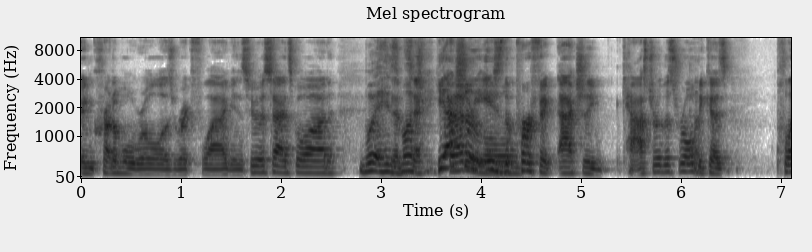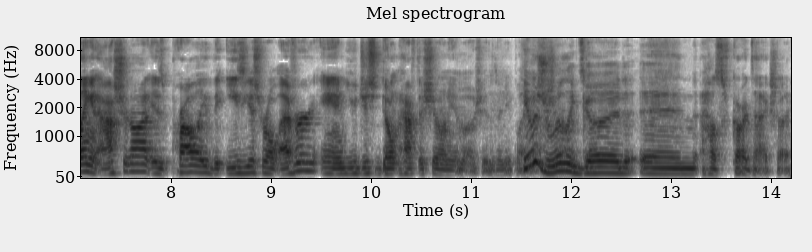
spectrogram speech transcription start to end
incredible role as Rick Flag in Suicide Squad. What his That's much he actually is the perfect actually caster of this role because playing an astronaut is probably the easiest role ever, and you just don't have to show any emotions when you play. He was really good in House of Cards, actually.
